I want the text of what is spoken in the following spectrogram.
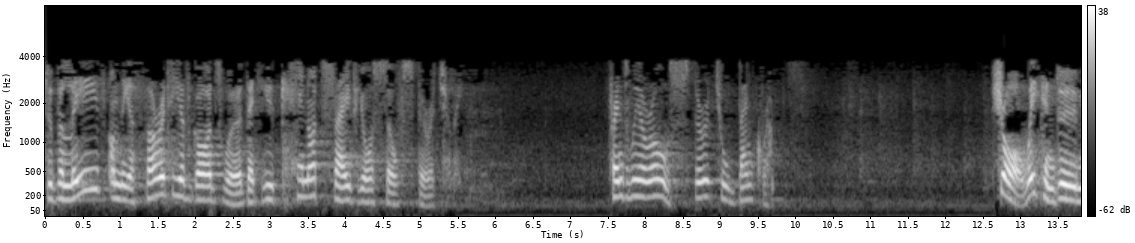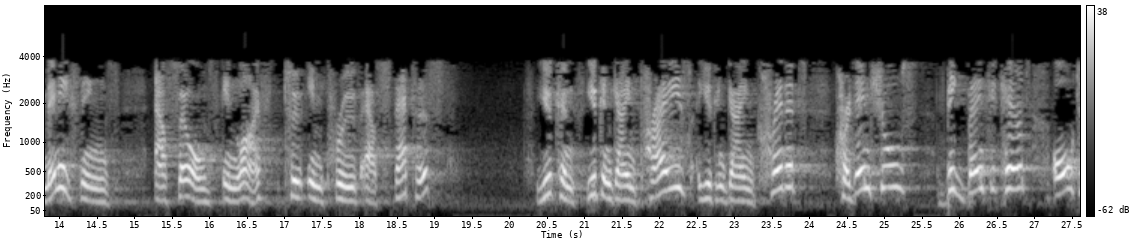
to believe on the authority of God's word that you cannot save yourself spiritually. Friends, we are all spiritual bankrupts. Sure, we can do many things ourselves in life to improve our status. You can, you can gain praise, you can gain credit, credentials, big bank account, all to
